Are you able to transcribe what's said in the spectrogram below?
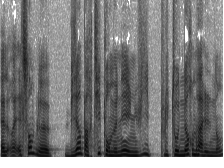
Elle, elle semble bien parti pour mener une vie plutôt normale, non?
